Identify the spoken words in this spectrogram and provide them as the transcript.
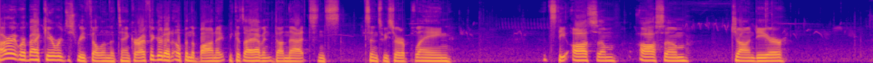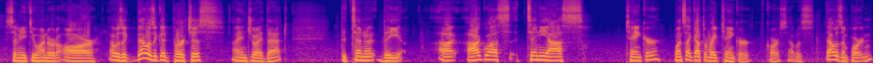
All right, we're back here. We're just refilling the tanker. I figured I'd open the bonnet because I haven't done that since since we started playing. It's the awesome, awesome John Deere 7200R. That was a that was a good purchase. I enjoyed that. The ten, the uh, Aguas Tenias tanker. Once I got the right tanker, of course, that was that was important.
